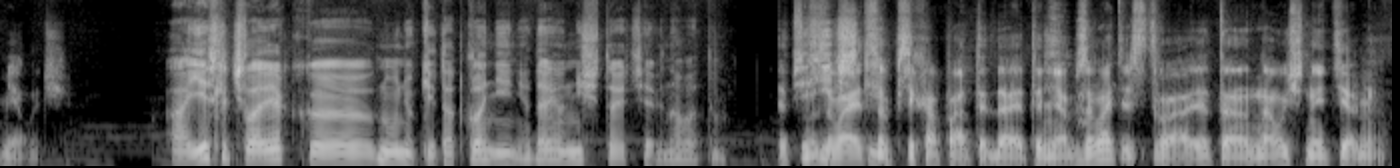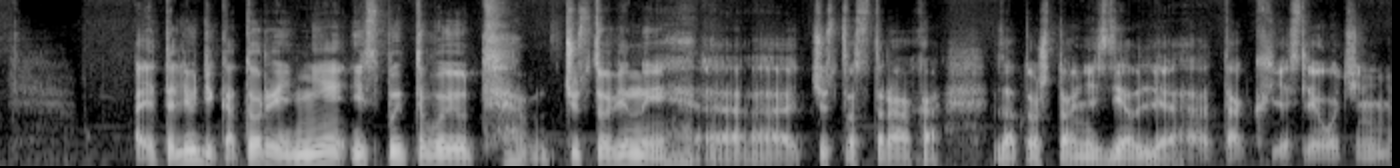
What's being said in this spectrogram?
мелочь. А если человек, э, ну, у него какие-то отклонения, да, и он не считает себя виноватым? Это называется психопаты, да, это не обзывательство, а это научный термин. Это люди, которые не испытывают э, чувство вины, э, чувство страха за то, что они сделали. Так, если очень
